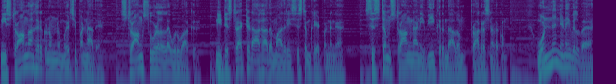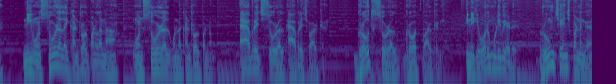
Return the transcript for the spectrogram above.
நீ ஸ்ட்ராங்காக இருக்கணும்னு முயற்சி பண்ணாதே. ஸ்ட்ராங் சூழலில் உருவாக்கு. நீ டிஸ்ட்ராக்டட் ஆகாத மாதிரி சிஸ்டம் கிரியேட் பண்ணுங்கள் சிஸ்டம் ஸ்ட்ராங்னா நீ வீக் இருந்தாலும் ப்ராக்ரஸ் நடக்கும். ஒன்று நினைவில் நீ உன் சூழலை கண்ட்ரோல் பண்ணலன்னா உன் சூழல் உன்னை கண்ட்ரோல் பண்ணும். ஆவரேஜ் சூழல் ஆவரேஜ் வாழ்க்கை. க்ரோத் சூழல் க்ரோத் வாழ்க்கை. இன்னைக்கு ஒரு முடிவு எடு. ரூம் சேஞ்ச் பண்ணுங்க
